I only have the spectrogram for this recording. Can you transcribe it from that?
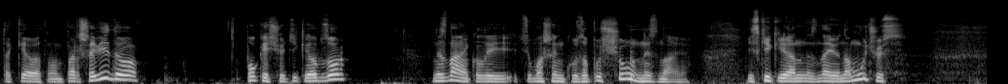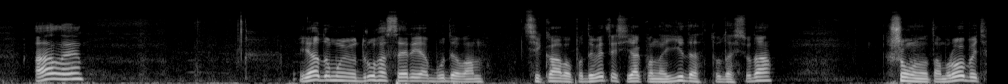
Таке от вам перше відео. Поки що тільки обзор. Не знаю, коли цю машинку запущу, не знаю. І скільки я з нею намучусь. Але я думаю, друга серія буде вам цікаво подивитись, як вона їде туди-сюди, що воно там робить.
